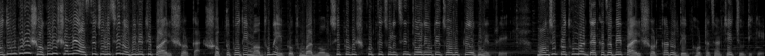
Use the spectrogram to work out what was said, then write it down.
নতুন করে সকলের সামনে আসতে চলেছেন অভিনেত্রী পায়েল সরকার। সপ্তপদীর মাধ্যমেই প্রথমবার মঞ্চে প্রবেশ করতে চলেছেন টলিউডের জনপ্রিয় অভিনেত্রী। মঞ্চে প্রথমবার দেখা যাবে পায়েল সরকার ও দেব ভট্টাচার্যের জুটিকে।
